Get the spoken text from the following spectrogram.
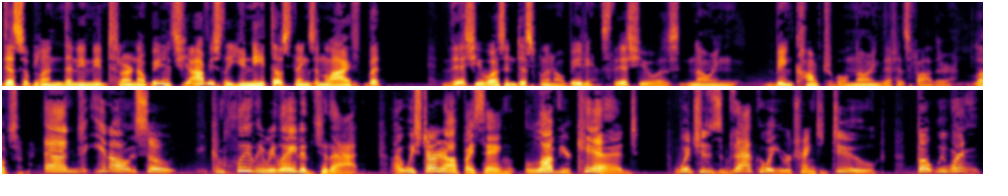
discipline, then he needed to learn obedience. Obviously, you need those things in life, but the issue wasn't discipline and obedience. The issue was knowing, being comfortable, knowing that his father loves him. And, you know, so completely related to that, uh, we started off by saying, love your kid, which is exactly what you were trying to do. But we weren't,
